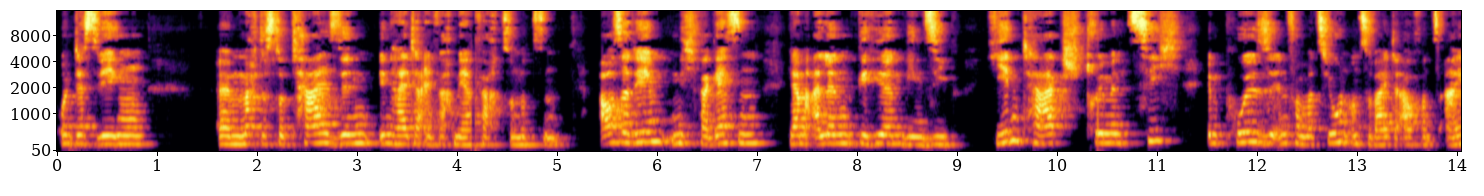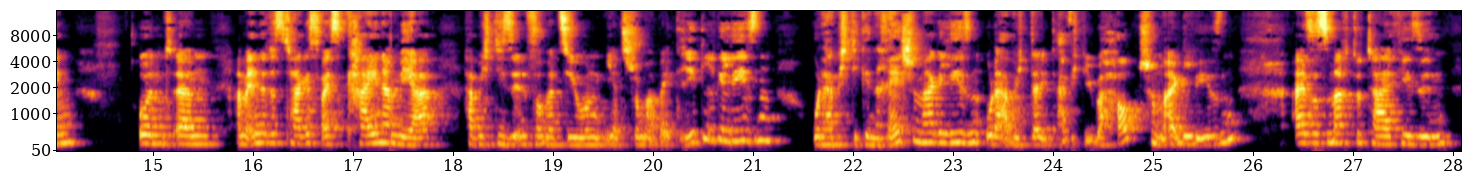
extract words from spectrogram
und deswegen ähm, macht es total Sinn, Inhalte einfach mehrfach zu nutzen. Außerdem nicht vergessen, wir haben alle ein Gehirn wie ein Sieb. Jeden Tag strömen zig Impulse, Informationen und so weiter auf uns ein. Und ähm, am Ende des Tages weiß keiner mehr, habe ich diese Information jetzt schon mal bei Gretel gelesen oder habe ich die generell schon mal gelesen oder habe ich, hab ich die überhaupt schon mal gelesen? Also es macht total viel Sinn,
